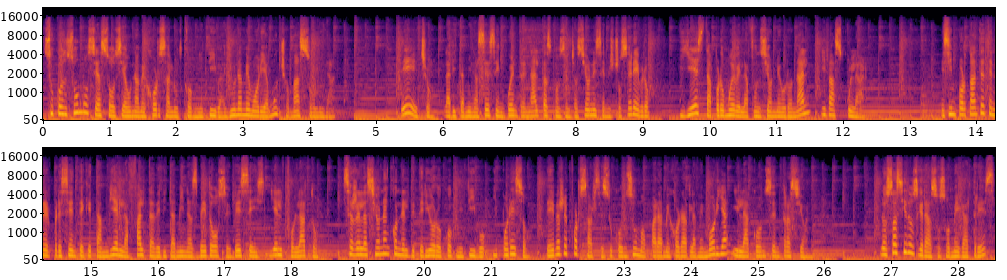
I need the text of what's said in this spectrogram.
Su consumo se asocia a una mejor salud cognitiva y una memoria mucho más sólida. De hecho, la vitamina C se encuentra en altas concentraciones en nuestro cerebro y esta promueve la función neuronal y vascular. Es importante tener presente que también la falta de vitaminas B12, B6 y el folato se relacionan con el deterioro cognitivo y por eso debe reforzarse su consumo para mejorar la memoria y la concentración. Los ácidos grasos omega 3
